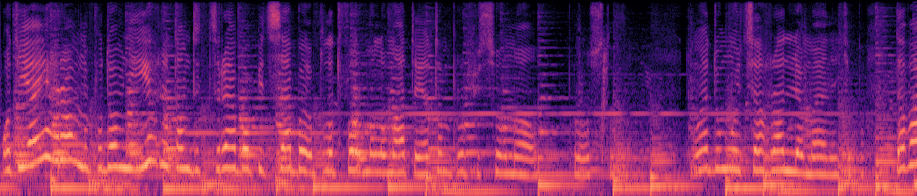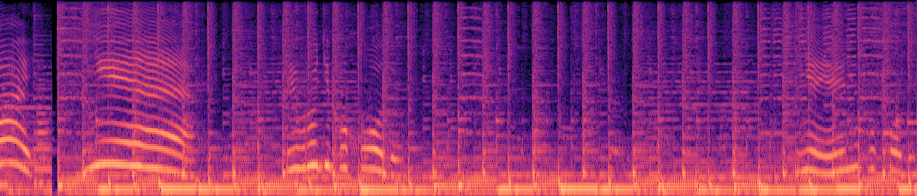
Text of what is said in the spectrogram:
От я і грав на подобні ігри, там, де треба під себе платформу ламати, я там професіонал просто. Тому я думаю, ця гра для мене, типу. Давай! Ні! Ти вроді проходив. Ні, я її не проходив.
